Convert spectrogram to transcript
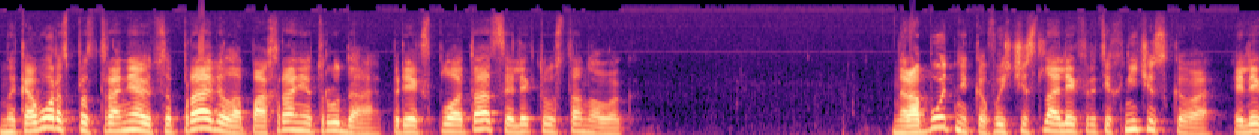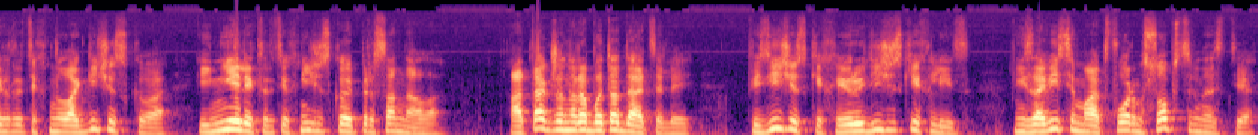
На кого распространяются правила по охране труда при эксплуатации электроустановок? На работников из числа электротехнического, электротехнологического и неэлектротехнического персонала, а также на работодателей, физических и юридических лиц, независимо от форм собственности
